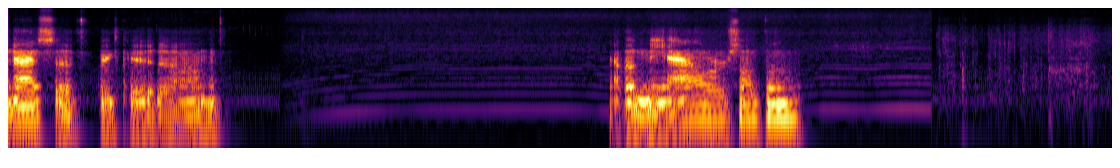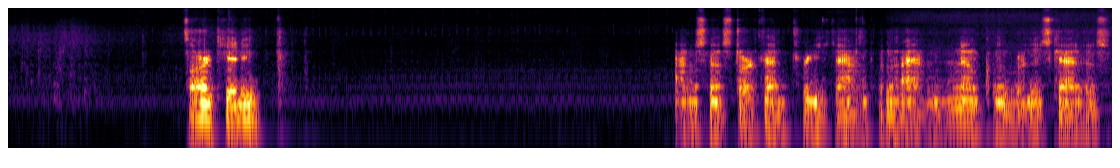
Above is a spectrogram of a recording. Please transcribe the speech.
Nice if we could um have a meow or something. Sorry, kitty. I'm just gonna start cutting trees down because I have no clue where this cat is.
